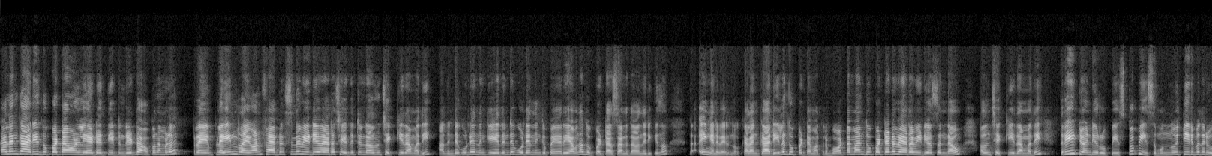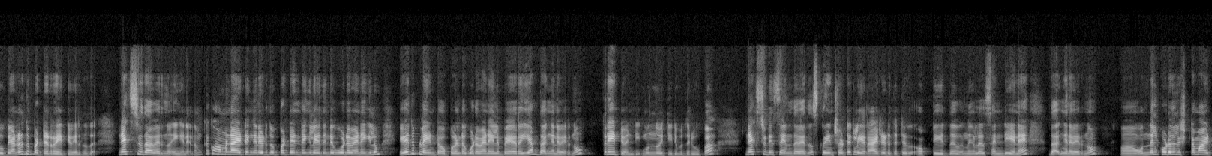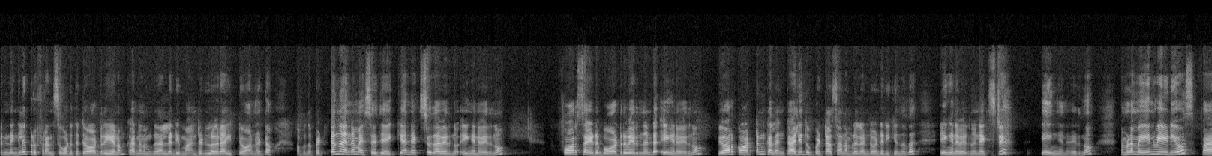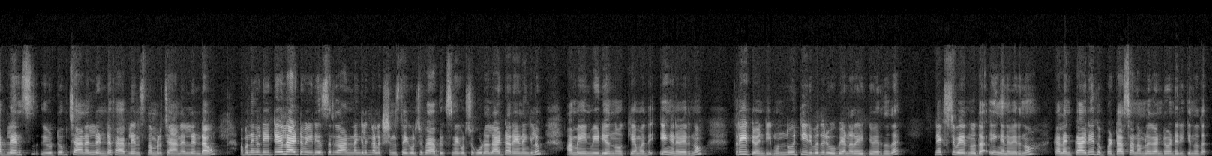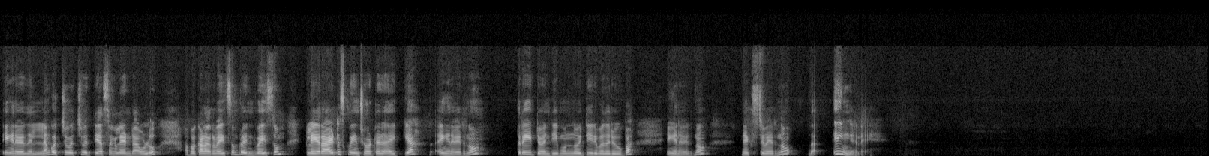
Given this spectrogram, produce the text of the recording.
Kalamkari dupatta only ആയിട്ട് എത്തിയിട്ടുണ്ട് കേട്ടോ. അപ്പോൾ നമ്മൾ പ്ലെയിൻ റയോൺ ഫാബ്രിക്സിന്റെ വീഡിയോ വേറെ ചെയ്തിട്ടുണ്ട്. എന്ന് ചെക്ക് ചെയ്താൽ മതി. അതിന്റെ കൂടെ നിങ്ങൾക്ക് ഏതിന്റെ കൂടെ നിങ്ങൾക്ക് പെയർ ചെയ്യാവുന്ന ദുപ്പട്ടാസ് ആണ് ഇതാ വന്നിരിക്കുന്നു. ഇങ്ങനെ വരുന്നു. കലങ്കാരിയിലെ ദുപ്പട്ട മാത്രം. ബോട്ടം ആൻഡ് ദുപ്പട്ടയുടെ വേറെ വീഡിയോസ് ഉണ്ടാവും. അതൊന്ന് ചെക്ക് ചെയ്താൽ മതി. Three twenty rupees per piece മുന്നൂറ്റി ഇരുപത് രൂപയാണ് ദുപ്പട്ടയുടെ റേറ്റ് വരുന്നത്. നെക്സ്റ്റ് ഇതാ വരുന്നു. ഇങ്ങനെ. നമുക്ക് കോമൺ ആയിട്ട് ഇങ്ങനെ ഒരു ദുപ്പട്ട ഉണ്ടെങ്കിൽ ഏതിന്റെ കൂടെ വേണമെങ്കിലും ഏത് പ്ലെയിൻ ടോപ്പുകളുടെ കൂടെ വേണമെങ്കിലും പെയർ ചെയ്യാം. അങ്ങനെ വരുന്നു. ത്രീ ട്വന്റി മുന്നൂറ്റി ഇരുപത് രൂപ. നെക്സ്റ്റ് ഡിസൈൻ എന്താ വരുന്നു സ്ക്രീൻഷോട്ട് ക്ലിയർ ആയിട്ട് എടുത്തിട്ട് ഓപ്റ്റ് ചെയ്ത് നിങ്ങൾ സെൻഡ് ചെയ്യണേ. ഇത് അങ്ങനെ വരുന്നു. ഒന്നിൽ കൂടുതൽ ഇഷ്ടമായിട്ടുണ്ടെങ്കിൽ പ്രിഫറൻസ് കൊടുത്തിട്ട് ഓർഡർ ചെയ്യണം. കാരണം നമുക്ക് നല്ല ഡിമാൻഡ് ഉള്ള ഒരു ഐറ്റം ആണ് കേട്ടോ അപ്പോൾ പെട്ടെന്ന് തന്നെ മെസ്സേജ് അയക്കുക നെക്സ്റ്റ് ഇതാ വരുന്നു. ഇങ്ങനെ വരുന്നു. ഫോർ സൈഡ് ബോർഡർ വരുന്നുണ്ട്. ഇങ്ങനെ വരുന്നു. പ്യുവർ കോട്ടൺ കലങ്കാരി ദുപ്പട്ടാസാണ് നമ്മൾ കണ്ടുകൊണ്ടിരിക്കുന്നത്. ഇങ്ങനെ വരുന്നു. നെക്സ്റ്റ് ഇങ്ങനെ വരുന്നു നമ്മളെ മെയിൻ വീഡിയോസ് ഫാബ്ലൻസ് യൂട്യൂബ് ചാനലിലുണ്ട്. ഫാബ്ലൻസ് നമ്മുടെ ചാനലിലുണ്ടാവും. അപ്പോൾ നിങ്ങൾ ഡീറ്റെയിൽ ആയിട്ട് വീഡിയോസിൽ കാണണമെങ്കിലും കളക്ഷൻസിനെ കുറിച്ച് ഫാബ്രിക്സിനെ കുറിച്ച് കൂടുതലായിട്ട് അറിയണമെങ്കിലും ആ മെയിൻ വീഡിയോ നോക്കിയാൽ മതി. ഇങ്ങനെ വരുന്നു. ത്രീ ട്വന്റി മുന്നൂറ്റി ഇരുപത് രൂപയാണ് റേറ്റ് വരുന്നത്. നെക്സ്റ്റ് വരുന്നത് ഇങ്ങനെ വരുന്നു. കലങ്കാരി ദുപ്പട്ടാസാണ് നമ്മൾ കണ്ടുകൊണ്ടിരിക്കുന്നത്. ഇങ്ങനെ വരുന്നത് എല്ലാം കൊച്ചു കൊച്ചു വ്യത്യാസങ്ങളേ ഉണ്ടാവുള്ളൂ. അപ്പോൾ കളർ വൈസും പ്രിന്റ് വൈസും ക്ലിയർ ആയിട്ട് സ്ക്രീൻഷോട്ട് അയക്കുക ഇങ്ങനെ വരുന്നു. ത്രീ ട്വന്റി മുന്നൂറ്റി ഇരുപത് രൂപ. ഇങ്ങനെ വരുന്നു. നെക്സ്റ്റ് വരുന്നു ഇങ്ങനെ.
